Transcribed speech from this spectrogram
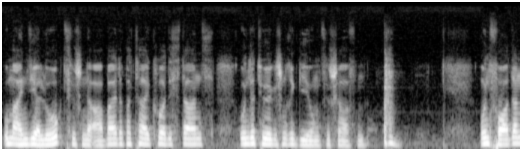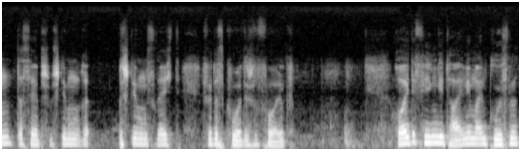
um einen Dialog zwischen der Arbeiterpartei Kurdistans und der türkischen Regierung zu schaffen und fordern das Selbstbestimmungsrecht für das kurdische Volk. Heute fingen die Teilnehmer in Brüssel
